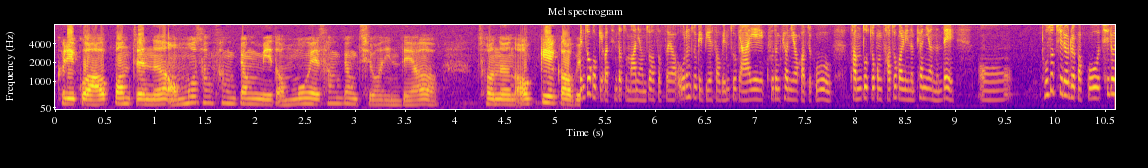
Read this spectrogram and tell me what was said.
그리고 아홉 번째는 업무상 상병 및 업무외 상병 지원인데요. 저는 어깨가 왜 왼쪽 좋았었어요. 오른쪽에 비해서 왼쪽이 아예 굳은 편이어가지고 잠도 조금 자주 걸리는 편이었는데 어, 도수 치료를 받고 치료,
